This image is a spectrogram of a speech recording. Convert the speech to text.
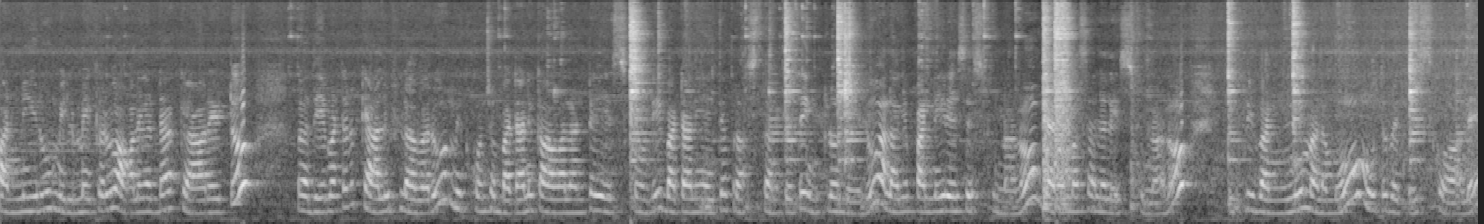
పన్నీరు మిల్ మేకరు ఆలుగడ్డ క్యారెట్ అదేమంటారు క్యాలీఫ్లవరు. మీకు కొంచెం బఠానీ కావాలంటే వేసుకోండి. బఠానీ అయితే ప్రస్తుతానికి అయితే ఇంట్లో లేదు. అలాగే పన్నీర్ వేసేసుకున్నాను గరం మసాలాలు వేసుకున్నాను. ఇప్పుడు ఇవన్నీ మనము మూత పెట్టేసుకోవాలి.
